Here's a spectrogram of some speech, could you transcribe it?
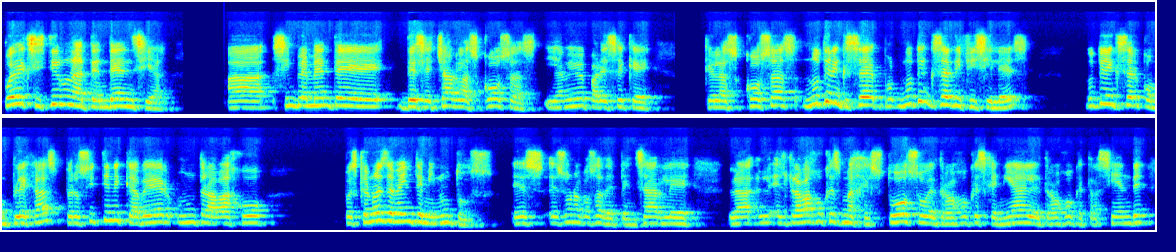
puede existir una tendencia a simplemente desechar las cosas. Y a mí me parece que que las cosas no tienen que ser, no tienen que ser difíciles, no tienen que ser complejas, pero sí tiene que haber un trabajo, pues que no es de 20 minutos, es, es una cosa de pensarle, el trabajo que es majestuoso, el trabajo que es genial, el trabajo que trasciende,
